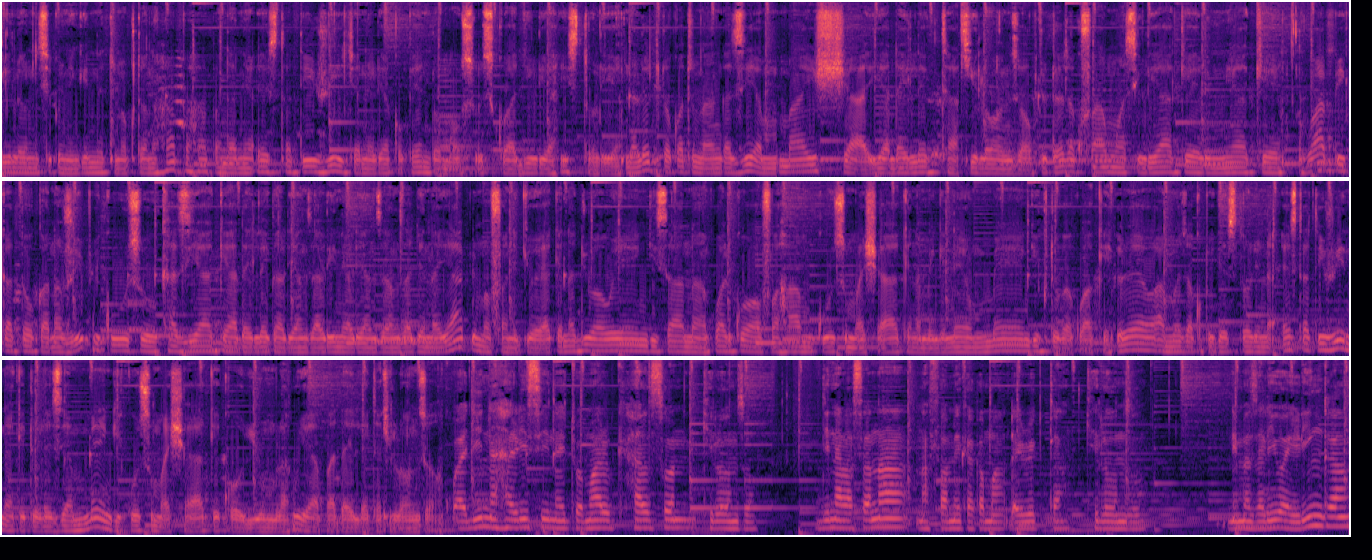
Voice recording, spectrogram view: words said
Leo ni siku nyingine tunakutana hapa hapa ndani ya Esta TV chaneli yako pendwa mahususi kwa ajili ya historia, na leo tutakuwa tunaangazia maisha ya director Kilonzo. Tutaweza kufahamu asili yake, elimu yake, wapi katoka na vipi kuhusu kazi yake ya director. Alianza lini, alianzaanzaje na yapi mafanikio yake? Najua wengi sana walikuwa wafahamu kuhusu maisha yake na mengineyo mengi kutoka kwake. Leo ameweza kupiga stori na Esta TV na akituelezea mengi kuhusu maisha yake kwa ujumla. Huyu hapa director Kilonzo. Kwa jina halisi naitwa Mark Halson Kilonzo. Jina la sanaa nafahamika kama director Kilonzo. Nimezaliwa Iringa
